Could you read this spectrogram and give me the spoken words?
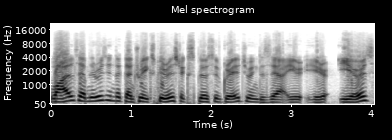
while seminaries in the country experienced explosive growth during the years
